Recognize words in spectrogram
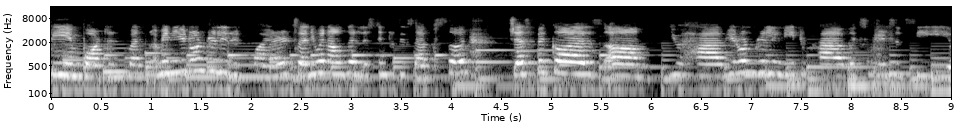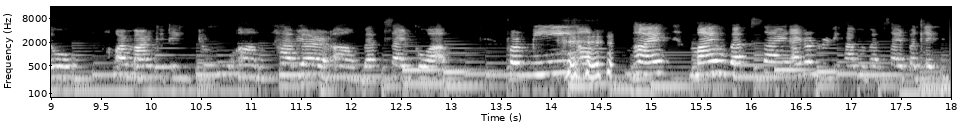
be important when i mean you don't really require it. So anyone out there listening to this episode just because um, you have you don't really need to have experience in ceo or marketing to um, have your uh, website go up. For me um, my my website i don't really have a website but like the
